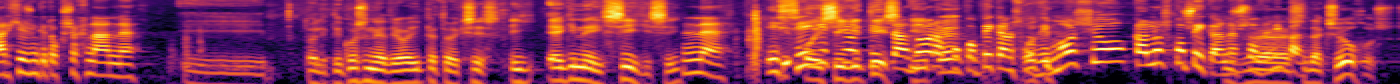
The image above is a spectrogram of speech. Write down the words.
αρχίζουν και το ξεχνάνε; Η- Το ελεκτικό συνέδριο είπε το εξής. Έγινε εισήγηση. Ναι. Η Ο εισήγηση ότι εισηγητής τα δώρα είπε που κοπήκαν στο ότι δημόσιο, καλώς κοπήκαν. Αυτό δεν είπαν. συνταξιούχους.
